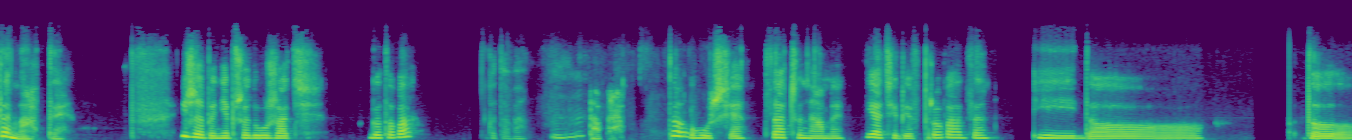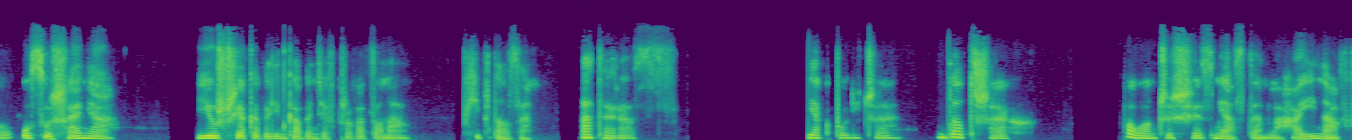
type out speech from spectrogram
tematy. I żeby nie przedłużać, gotowa? Gotowa. Mhm. Dobra, to ułóż się, zaczynamy. Ja Ciebie wprowadzę i do, do usłyszenia już jak Ewelinka będzie wprowadzona w hipnozę. A teraz, jak policzę do trzech, połączysz się z miastem Lahaina w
